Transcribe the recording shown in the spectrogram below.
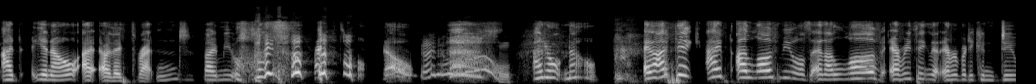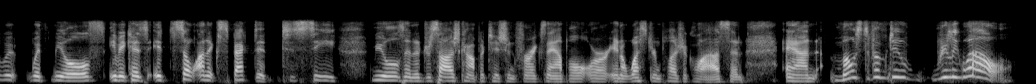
I, you know, I, are they threatened by mules? I don't know. I don't know. I don't know. And I think I I love mules and I love everything that everybody can do with, with mules eh, because it's so unexpected to see mules in a dressage competition, for example, or in a Western pleasure class, and and most of them do really well.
